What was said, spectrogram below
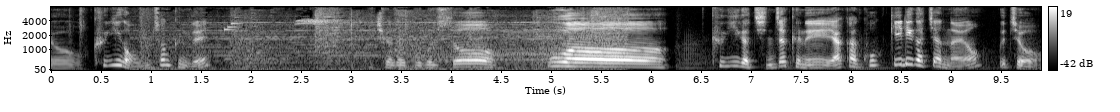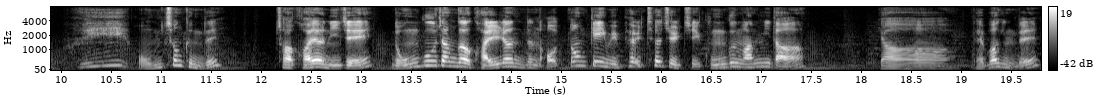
야 크기가 엄청 큰데? 코치가 널 보고 있어. 우와. 크기가 진짜 크네. 약간 코끼리 같지 않나요? 그쵸? 엄청 큰데? 자 과연 이제 농구장과 관련된 어떤 게임이 펼쳐질지 궁금합니다. 야 대박인데?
